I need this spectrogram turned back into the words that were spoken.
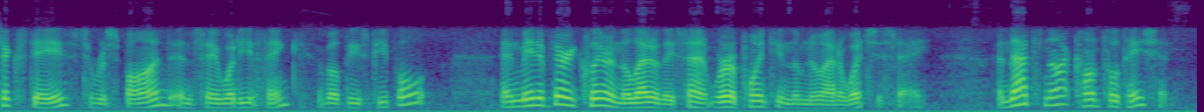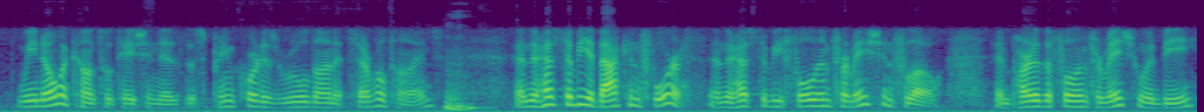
six days to respond and say, "What do you think about these people?" And made it very clear in the letter they sent, "We're appointing them no matter what you say," and that's not consultation. We know what consultation is. The Supreme Court has ruled on it several times. And there has to be a back and forth, and there has to be full information flow. And part of the full information would be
